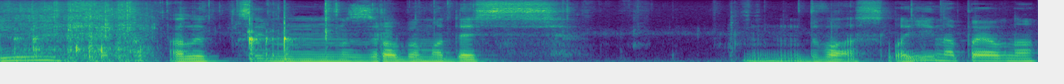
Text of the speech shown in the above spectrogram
І... Але цим зробимо десь два слої, напевно.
